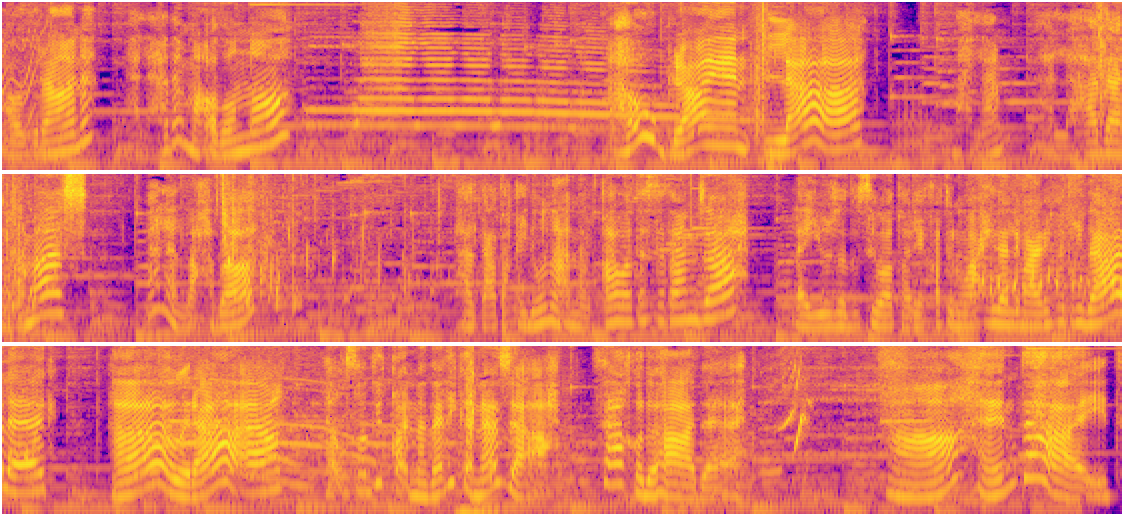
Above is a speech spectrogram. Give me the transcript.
عذرا هل هذا ما أظنه؟ هو براين لا. مهلا هل هذا نمش؟ مهلا لحظة. هل تعتقدون أن القهوة ستنجح؟ لا يوجد سوى طريقة واحدة لمعرفة ذلك. ها رائع لا أصدق أن ذلك نجح. سأخذ هذا. ها انتهيت.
